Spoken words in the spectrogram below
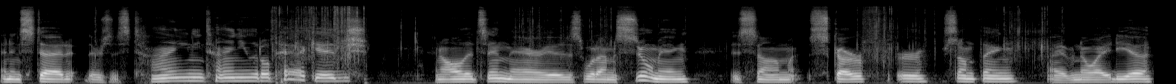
And instead, there's this tiny, tiny little package and all that's in there is what I'm assuming is some scarf or something. I have no idea.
